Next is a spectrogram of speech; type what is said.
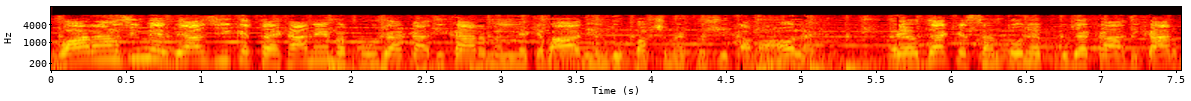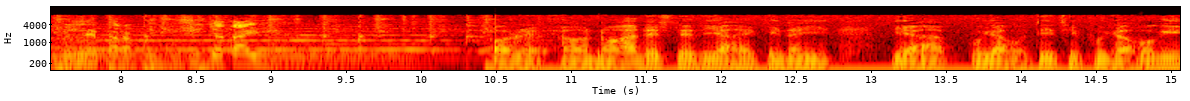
वाराणसी में व्यास जी के तहखाने में पूजा का अधिकार मिलने के बाद हिंदू पक्ष में खुशी का माहौल है। अयोध्या के संतों ने पूजा का अधिकार मिलने पर अपनी खुशी जताई है। और उन्होंने आदेश दे दिया है कि नहीं, यहाँ पूजा होती थी, पूजा होगी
